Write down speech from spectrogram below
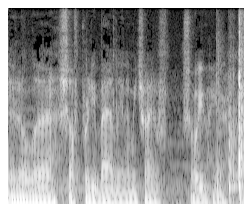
it'll uh, chuff pretty badly. Let me try to show you here.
